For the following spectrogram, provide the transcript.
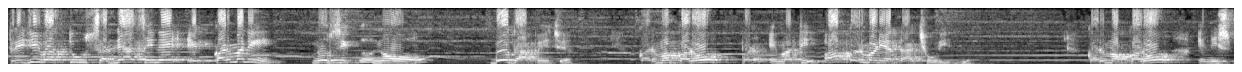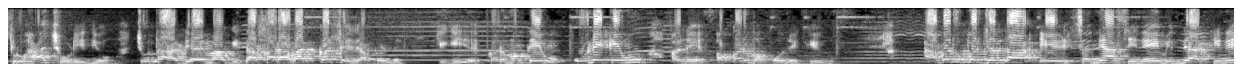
ત્રીજી વસ્તુ સંન્યાસીને એક કર્મની નો બોધ આપે છે. કર્મ કરો, પણ એમાંથી અકર્મણ્યતા છોડી દો. કર્મ કરો, એની સ્પૃહા છોડી દો. ચોથા અધ્યાયમાં ગીતાકાર આ વાત કરશે જ આપણને, કે કર્મ કેવું, કોને કેવું અને અકર્મ કોને કેવું. આગળ ઉપર જતા એ સંન્યાસીને, વિદ્યાર્થીને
